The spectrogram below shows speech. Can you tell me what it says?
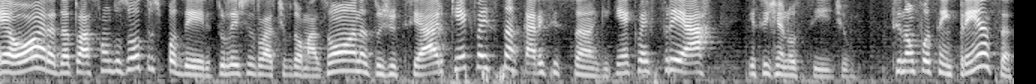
É hora da atuação dos outros poderes, do Legislativo do Amazonas, do Judiciário. Quem é que vai estancar esse sangue? Quem é que vai frear esse genocídio? Se não fosse a imprensa,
